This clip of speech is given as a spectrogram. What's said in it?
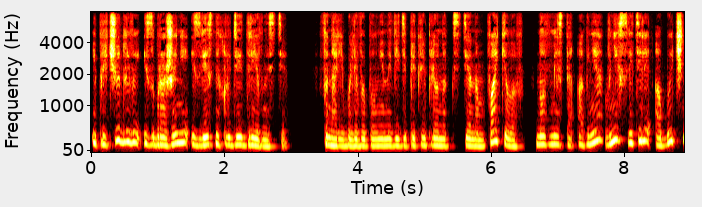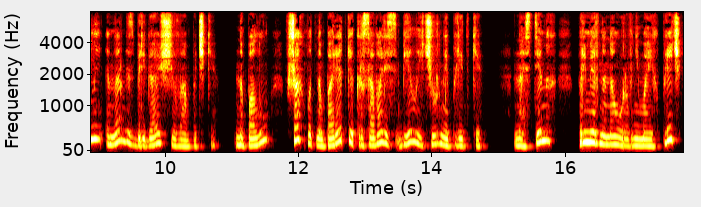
и причудливые изображения известных людей древности. Фонари были выполнены в виде прикрепленных к стенам факелов, но вместо огня в них светили обычные энергосберегающие лампочки. На полу в шахматном порядке красовались белые и черные плитки. На стенах, примерно на уровне моих плеч,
